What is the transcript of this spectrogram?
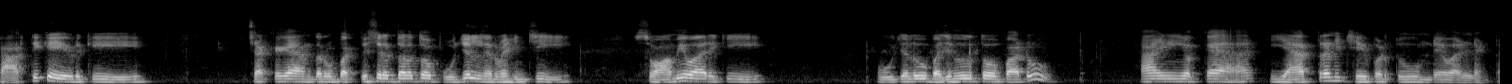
కార్తికేయుడికి చక్కగా అందరూ భక్తి శ్రద్ధలతో పూజలు నిర్వహించి స్వామివారికి పూజలు భజనలతో పాటు ఆయన యొక్క యాత్రని చేపడుతూ ఉండేవాళ్ళంట.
